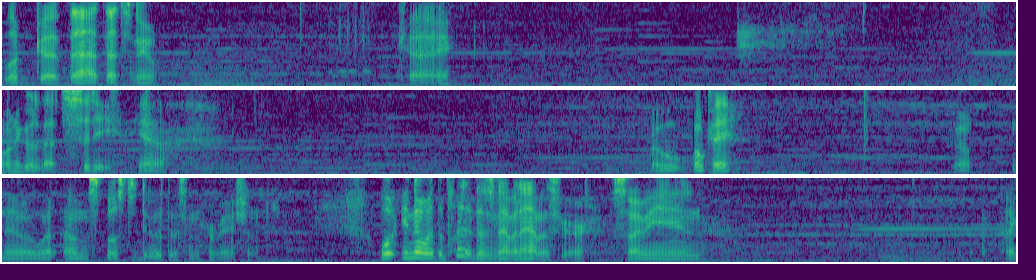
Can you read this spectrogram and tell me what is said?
look at that. That's new. Okay. I want to go to that city, yeah. Oh, okay. I don't know what I'm supposed to do with this information. Well, you know what? The planet doesn't have an atmosphere, so I mean... I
